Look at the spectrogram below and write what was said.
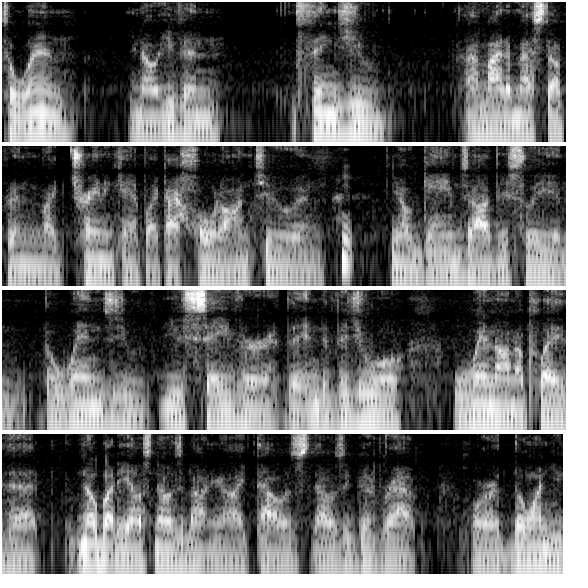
to win, you know, even things you I might have messed up in like training camp, like I hold on to, and hmm. you know games obviously, and the wins you you savor the individual win on a play that nobody else knows about, and you're like that was that was a good rep, or the one you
